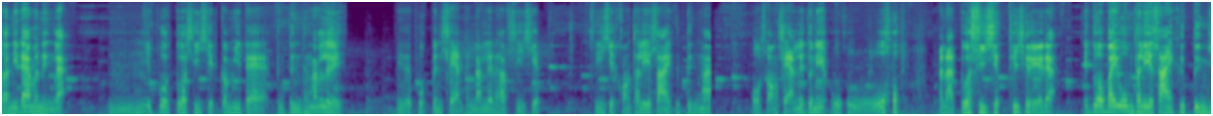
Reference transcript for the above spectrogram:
ตอนนี้ได้มาหนึ่งแล้วอืมไอ้พวกตัวซีเ e ดก็มีแต่ตึงๆ ทั้งนั้นเลย มีแต่พวกเป็นแสนทั้งนั้นเลยนะครับซีเ e ดซีเ e ดของทะเลทรายคือตึงมาก โอ้สองแสนเลยตัวนี้ โอ้โห ขนาดตัวซีเ e ดเฉยๆเนี่ยไอตัวไบโอมทะเลทรายคือตึงจ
